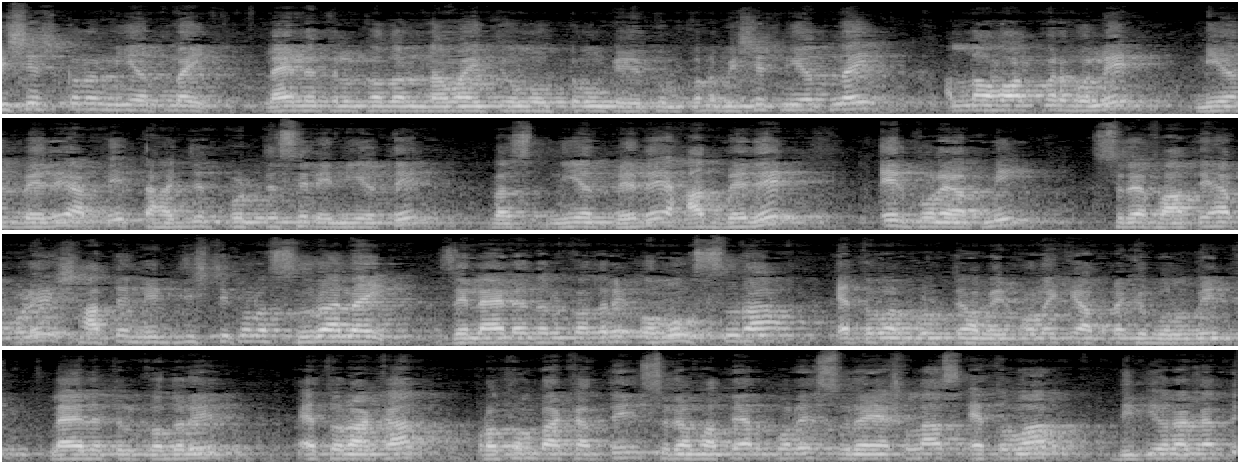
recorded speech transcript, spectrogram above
বিশেষ কোন নিয়ত নাই। লাইলাতুল কদর নামাইতে অমুক এরকম কোন বিশেষ নিয়ত নাই। আল্লাহ আকবর বলে, নিয়ত বেঁধে আপনি তাহাজ্জুদ পড়তেছেন এই নিয়তে। বাস, নিয়ত বেঁধে, হাত বেঁধে, এরপরে আপনি সুরা ফাতিহা পড়ে, সাথে নির্দিষ্ট সুরা নাই যে লাইলাতুল কদরে অমুক সুরা এতবার পড়তে হবে। অনেকে আপনাকে বলবে, লাইলাতুল কদরে এত রাকাত, প্রথম রাকাতে সুরা ফাতিহার পরে সুরা এখলাস এতবার, দ্বিতীয় রাকাতে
